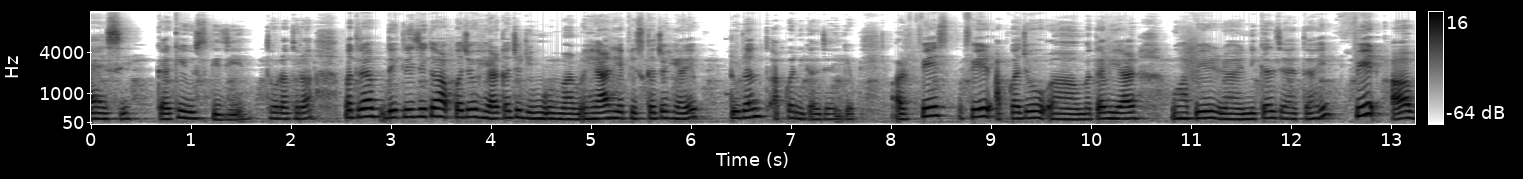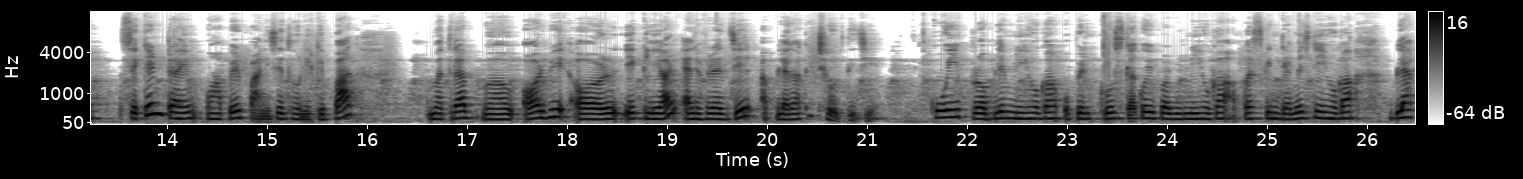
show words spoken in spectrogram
ऐसे करके यूज़ कीजिए। थोड़ा थोड़ा मतलब देख लीजिएगा आपका जो हेयर का जो हेयर है फेस का जो हेयर है तुरंत आपका निकल जाएँगे। और फेस फिर आपका जो आ, मतलब यार वहाँ पे निकल जाता है फिर अब सेकेंड टाइम वहाँ पे पानी से धोने के बाद मतलब और भी और एक लेयर एलोवेरा जेल आप लगा के छोड़ दीजिए। कोई प्रॉब्लम नहीं होगा ओपन क्रोस का कोई प्रॉब्लम नहीं होगा आपका स्किन डैमेज नहीं होगा ब्लैक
